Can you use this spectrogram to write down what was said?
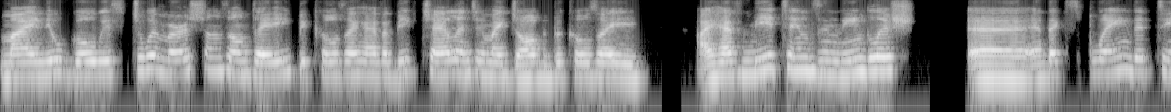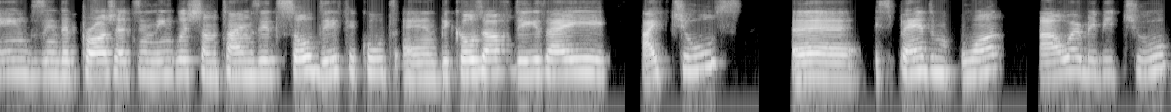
my new goal is two immersions on day because i have a big challenge in my job because i i have meetings in english uh, and explain the things in the projects in english sometimes it's so difficult and because of this i i choose uh, spend one hour, maybe two,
